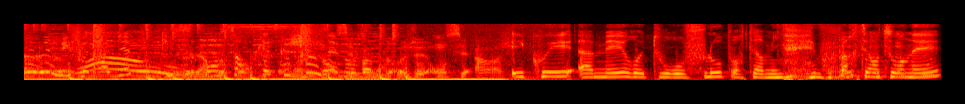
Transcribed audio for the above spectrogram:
oui, oui, mais il faudra bien qu'il se- qu'on sorte quelque chose. On s'est arraché. Ekwe, Amé, retour au flot pour terminer. Vous partez en tournée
